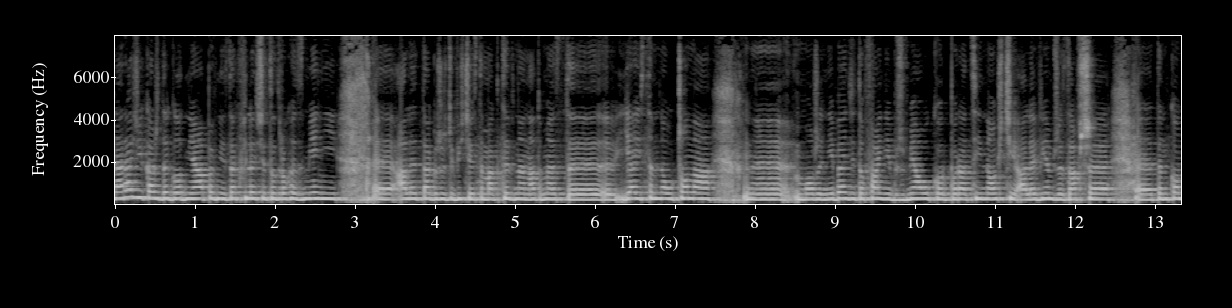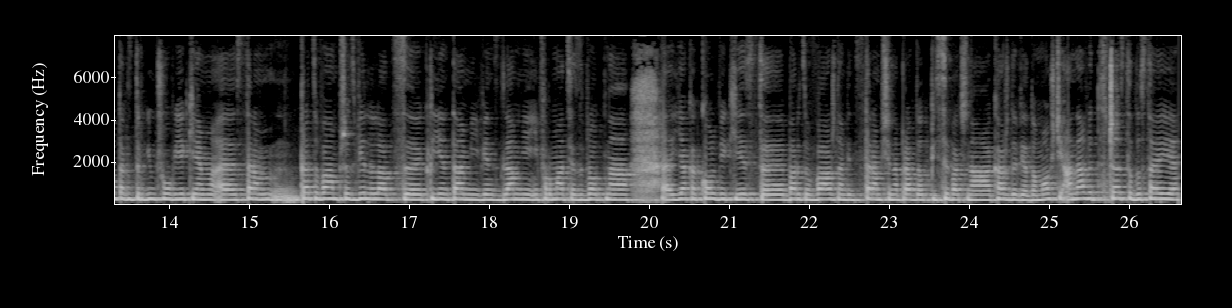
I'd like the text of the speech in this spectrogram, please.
na razie każdego dnia, pewnie za chwilę się to trochę zmieni, e, ale tak rzeczywiście jestem aktywna, natomiast ja jestem nauczona, może nie będzie to fajnie brzmiało, korporacyjności, ale wiem, że zawsze ten kontakt z drugim człowiekiem staram, pracowałam przez wiele lat z klientami, więc dla mnie informacja zwrotna jakakolwiek jest bardzo ważna, więc staram się naprawdę odpisywać na każde wiadomości, a nawet często dostaję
